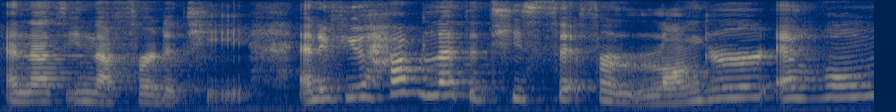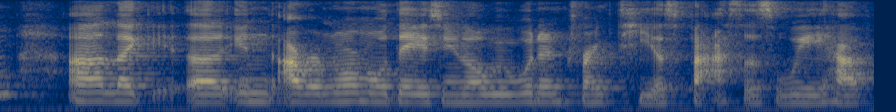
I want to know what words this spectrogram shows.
and that's enough for the tea. And if you have let the tea sit for longer at home, uh, like uh, in our normal days, you know, we wouldn't drink tea as fast as we have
